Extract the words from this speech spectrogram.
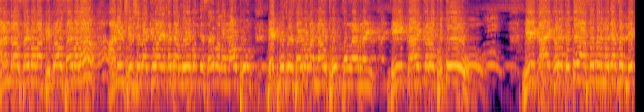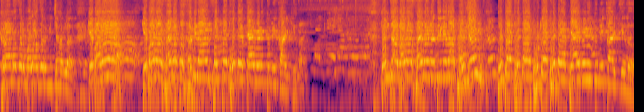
आनंदराव साहेबाला भीमराव साहेबाला अनिल शिरशेला किंवा एखाद्या लोहबंदे साहेबाला नाव ठेवून भेट मोगरे साहेबाला नाव ठेवून चालणार नाही. मी काय करत होतो? मी काय करत होतो असं जर माझ्या जर लेखरानं जर मला जर विचारलं की बाबा की बाबा साहेबाचं संविधान संपत होतं त्यावेळी तुम्ही काय केलं? तुमच्या बाबासाहेबांना दिलेला भोजन तुटत होता फुटत होता त्यावेळी तुम्ही काय केलं?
